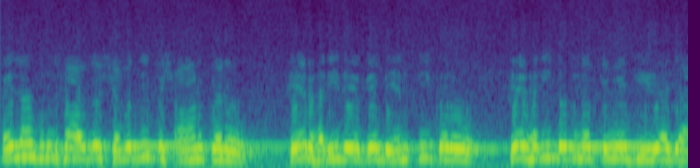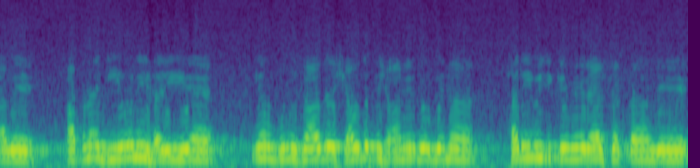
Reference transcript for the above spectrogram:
ਪਹਿਲਾਂ ਗੁਰੂ ਸਾਹਿਬ ਦੇ ਸ਼ਬਦ ਦੀ ਪਛਾਣ ਕਰੋ, ਫਿਰ ਹਰੀ ਦੇ ਅੱਗੇ ਬੇਨਤੀ ਕਰੋ, ਫਿਰ ਹਰੀ ਤੋਂ ਬਿਨਾਂ ਕਿਵੇਂ ਜੀਵਿਆ ਜਾਵੇ? ਆਪਣਾ ਜੀਵਨ ਹੀ ਹਰੀ ਹੈ। ਕਿਉਂ? ਗੁਰੂ ਸਾਹਿਬ ਦੇ ਸ਼ਬਦ ਪਛਾਣੇ ਤੋਂ ਬਿਨਾਂ ਹਰੀ ਵਿੱਚ ਕਿਵੇਂ ਰਹਿ ਸਕਾਂਗੇ?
